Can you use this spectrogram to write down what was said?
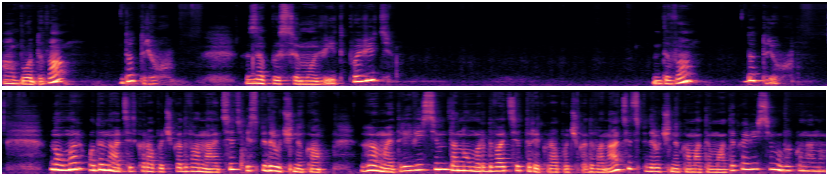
або 2 до 3. Записуємо відповідь 2 до 3. Номер 11.12 із підручника Геометрія 8 та номер 23.12 з підручника Математика 8 виконано.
